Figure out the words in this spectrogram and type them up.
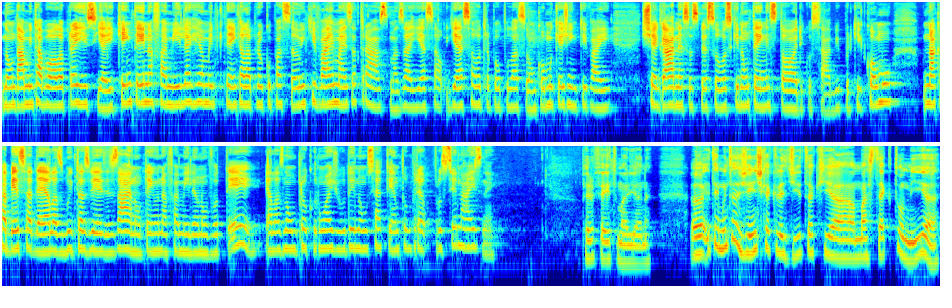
não dá muita bola para isso. E aí quem tem na família realmente tem aquela preocupação e que vai mais atrás. Mas aí essa e essa outra população, como que a gente vai chegar nessas pessoas que não têm histórico, sabe? Porque como na cabeça delas muitas vezes, ah, não tenho na família, eu não vou ter, elas não procuram ajuda e não se atentam para os sinais, né? Perfeito, Mariana. E tem muita gente que acredita que a mastectomia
